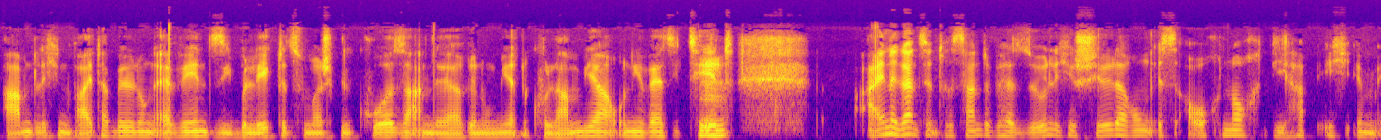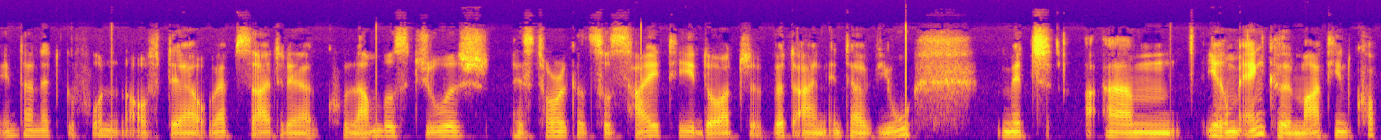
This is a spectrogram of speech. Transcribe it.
abendlichen Weiterbildungen erwähnt. Sie belegte zum Beispiel Kurse an der renommierten Columbia Universität. Mhm. Eine ganz interessante persönliche Schilderung ist auch noch, die habe ich im Internet gefunden auf der Webseite der Columbus Jewish Historical Society. Dort wird ein Interview mit ähm, ihrem Enkel Martin Kopp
